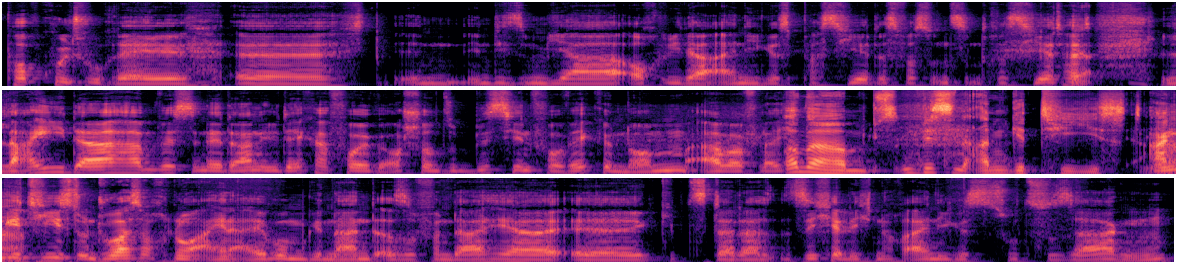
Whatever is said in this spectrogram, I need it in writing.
popkulturell äh, in, in diesem Jahr auch wieder einiges passiert ist, was uns interessiert hat. Ja. Leider haben wir es in der Daniel Decker-Folge auch schon so ein bisschen vorweggenommen, aber vielleicht. Aber wir haben es ein bisschen angeteased. Angeteased ja. und du hast auch nur ein Album genannt, also von daher äh, gibt es da, da sicherlich noch einiges zu, zu sagen.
